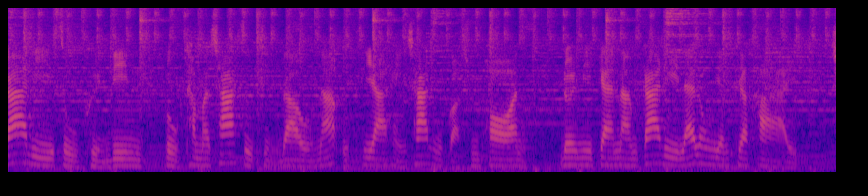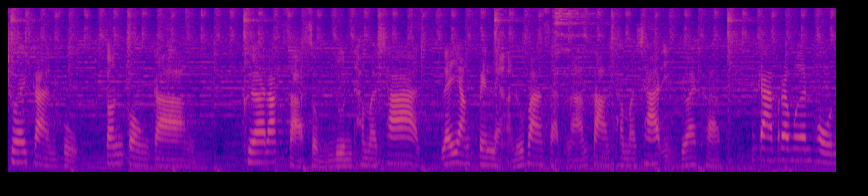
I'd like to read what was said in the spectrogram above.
กล้าดีสู่ผืนดิน ปลูกธรรมชาติสู่ถิ่นเราณอุทยานแห่งชาติหมู่เกาะชุมพร โดยมีแกนนำกล้าดีและโรงเรียนเครือข่าย ช่วยการปลูกต้นกองกลาง เพื่อรักษาสมดุลธรรมชาติ และยังเป็นแหล่งอนุบาลสัตว์น้ำตามธรรมชาติอีกด้วยครับ การประเมินผล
